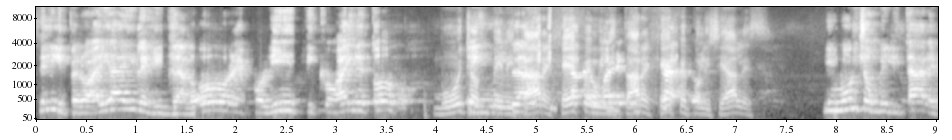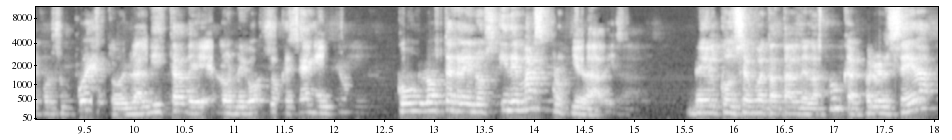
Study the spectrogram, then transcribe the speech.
Sí, pero ahí hay legisladores, políticos, hay de todo. Muchos militares, jefes militares, jefes policiales. Y muchos militares, por supuesto, en la lista de los negocios que se han hecho con los terrenos y demás propiedades del Consejo Estatal del Azúcar, pero el SEA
